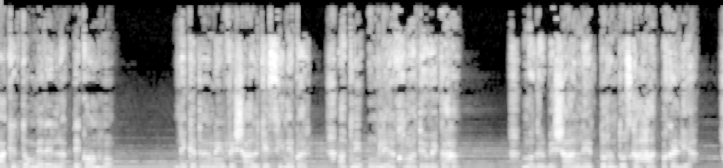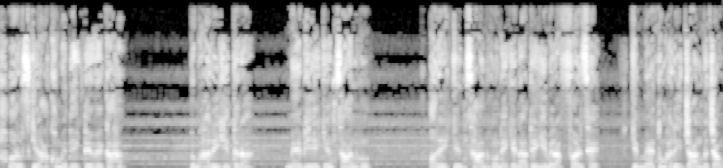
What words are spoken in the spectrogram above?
आखिर तुम मेरे लगते कौन हो? निकिता ने विशाल के सीने पर अपनी उंगलियाँ घुमाते हुए कहा, मगर विशाल ने तुरंत उसका हाथ पकड़ लिया और उसकी आँखों में देखते हुए कहा, तुम्हारी ही तरह मैं भी एक इंसान हूँ और एक इंसान होने के नाते ये मेरा फ़र्ज़ है कि मैं तुम्हारी जान बचाऊं।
